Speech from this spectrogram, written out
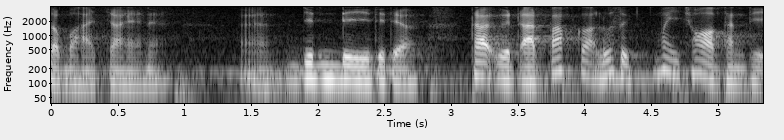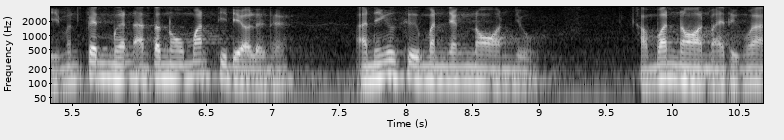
สบายใจนะยินดีทีเดียว ถ้าอึดอัดปั๊บก็รู้สึกไม่ชอบทันที มันเป็นเหมือนอัตโนมัติทีเดียวเลยนะอันนี้ก็คือมันยังนอนอยู่คำว่านอนหมายถึงว่า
